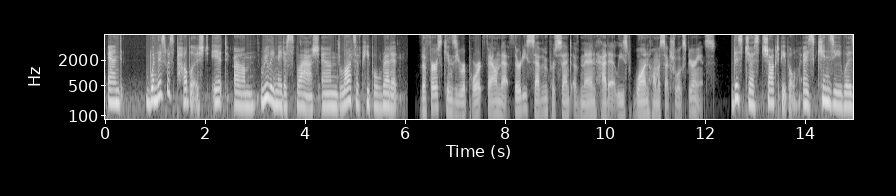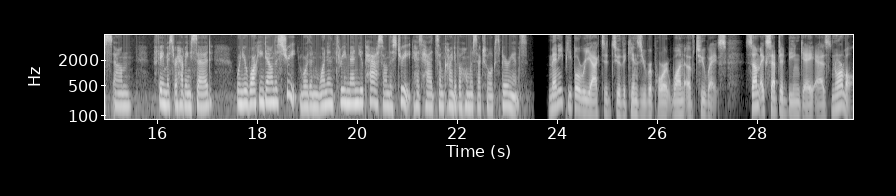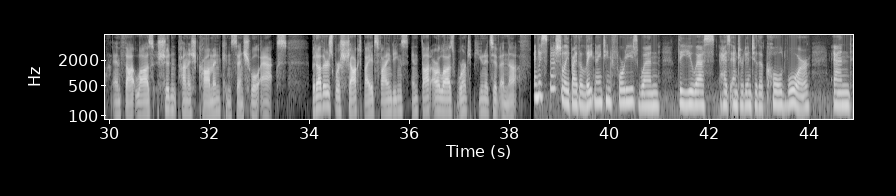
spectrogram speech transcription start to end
And when this was published, it um, really made a splash, and lots of people read it. The first Kinsey report found that 37% of men had at least one homosexual experience. This just shocked people, as Kinsey was um, famous for having said, when you're walking down the street, more than one in three men you pass on the street has had some kind of a homosexual experience. Many people reacted to the Kinsey report one of two ways. Some accepted being gay as normal and thought laws shouldn't punish common consensual acts. But others were shocked by its findings and thought our laws weren't punitive enough. And especially by the late 1940s, when the U.S. has entered into the Cold War, and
